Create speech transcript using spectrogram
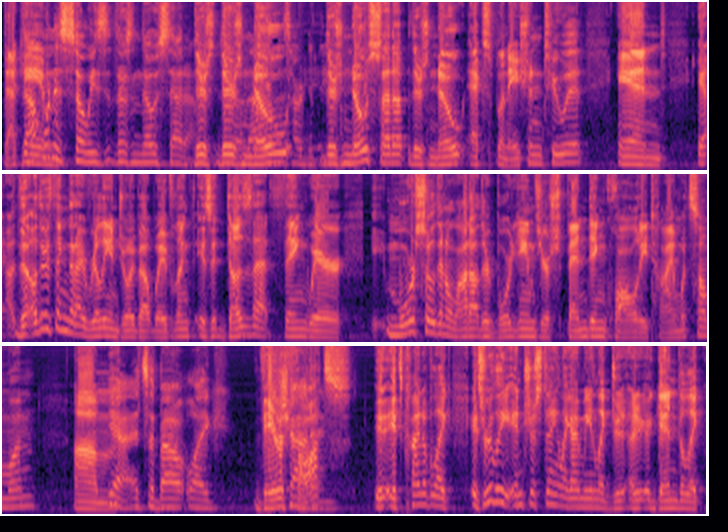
that game. That one is so easy. There's no setup. There's there's so no there's no setup. There's no explanation to it. And the other thing that I really enjoy about Wavelength is it does that thing where more so than a lot of other board games, you're spending quality time with someone. Um, yeah, it's about like their chatting. thoughts. It, it's kind of like it's really interesting. Like I mean, like again to like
